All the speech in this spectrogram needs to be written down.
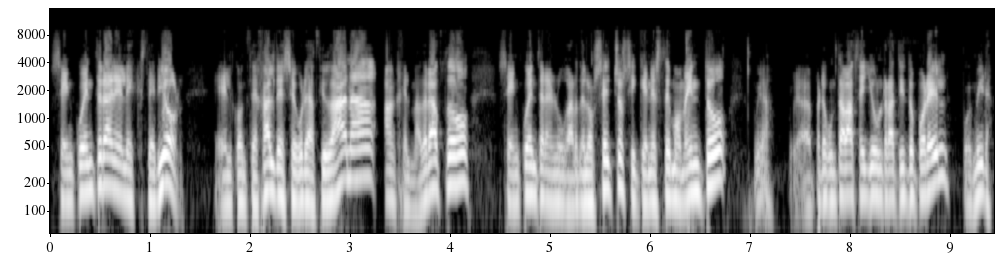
se encuentra en el exterior. El concejal de Seguridad Ciudadana, Ángel Madrazo, se encuentra en el lugar de los hechos y que en este momento, mira, preguntaba hace yo un ratito por él, pues mira,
